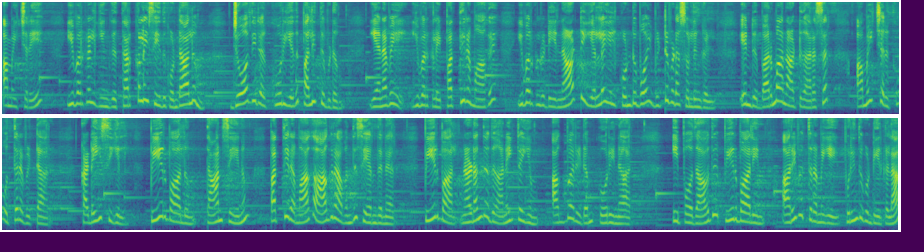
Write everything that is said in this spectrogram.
அமைச்சரே இவர்கள் இங்கு தற்கொலை செய்து கொண்டாலும் ஜோதிடர் கூறியது பலித்துவிடும். எனவே இவர்களை பத்திரமாக இவர்களுடைய நாட்டு எல்லையில் கொண்டு போய் விட்டுவிட சொல்லுங்கள் என்று பர்மா நாட்டு அரசர் அமைச்சருக்கு உத்தரவிட்டார். கடைசியில் பீர்பாலும் தான்சேனும் பத்திரமாக ஆக்ரா வந்து சேர்ந்தனர். பீர்பால் நடந்தது அனைத்தையும் அக்பரிடம் கோரினார். இப்போதாவது பீர்பாலின் அறிவுத்திறமையை புரிந்து கொண்டீர்களா?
